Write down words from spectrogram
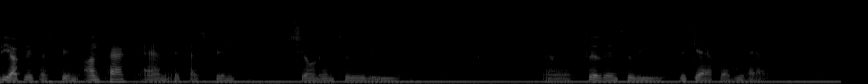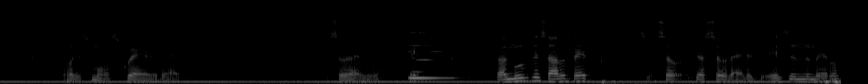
the object has been unpacked and it has been shown into the uh, filled into the the gap that we had or the small square that so that it will fit. So I'll move this up a bit so just so that it is in the middle.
